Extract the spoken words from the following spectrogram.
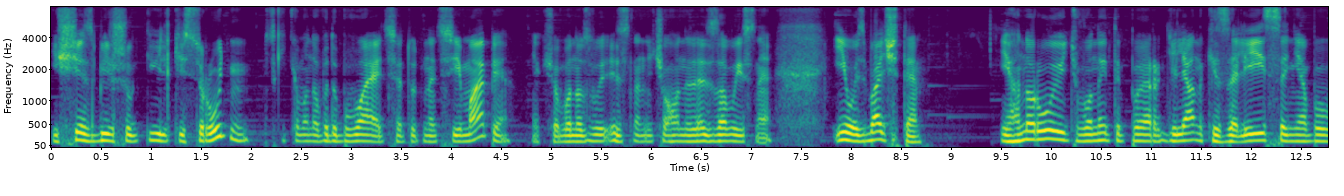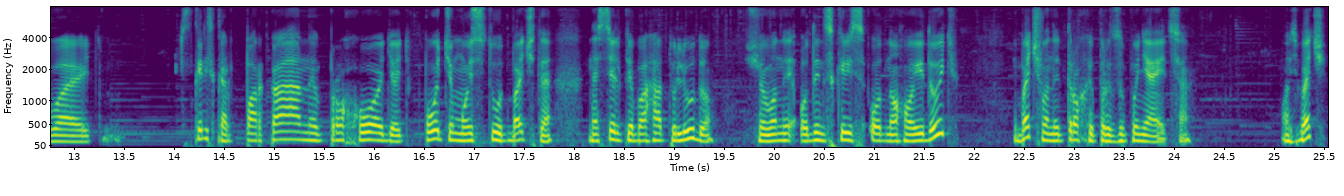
і ще збільшу кількість руднь, скільки воно видобувається тут на цій мапі, якщо воно, звісно, нічого не зависне. І ось бачите, ігнорують вони тепер ділянки залісення бувають. Скрізь паркани проходять. Потім ось тут, бачите, настільки багато люду, що вони один скрізь одного йдуть, і бач, вони трохи призупиняються. Ось бач,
